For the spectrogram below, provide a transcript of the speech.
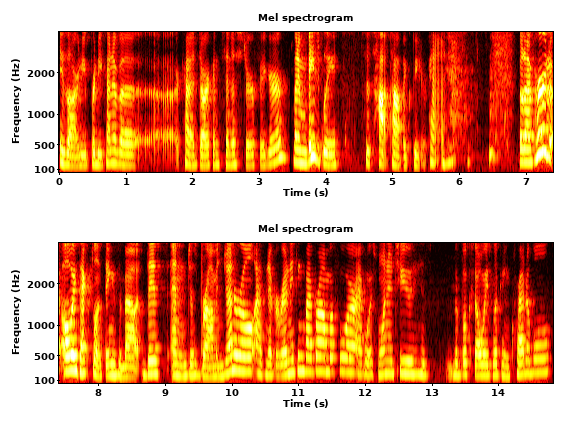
is already pretty kind of a, a kind of dark and sinister figure. But I mean, basically, this is Hot Topic Peter Pan. but I've heard always excellent things about this and just Brom in general. I've never read anything by Brom before. I've always wanted to. His the books always look incredible.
